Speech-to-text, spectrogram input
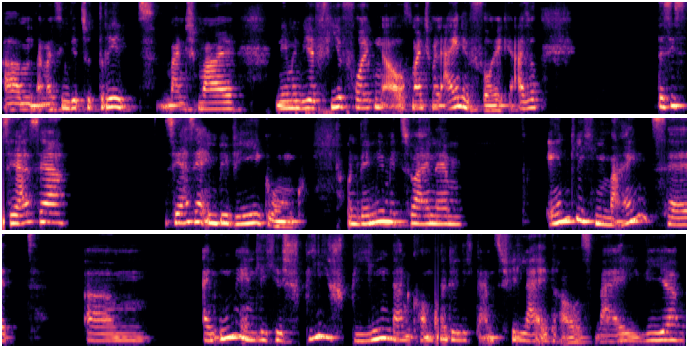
Ähm, einmal sind wir zu dritt, manchmal nehmen wir vier Folgen auf, manchmal eine Folge. Also das ist sehr, sehr, sehr, sehr in Bewegung. Und wenn wir mit so einem endlichen Mindset ähm, ein unendliches Spiel spielen, dann kommt natürlich ganz viel Leid raus, weil wir,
